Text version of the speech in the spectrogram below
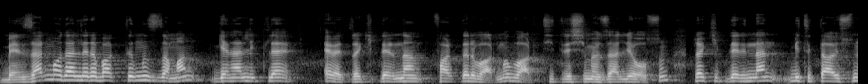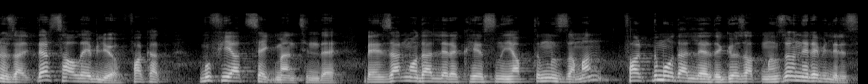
benzer modellere baktığımız zaman genellikle Evet rakiplerinden farkları var mı? Var. Titreşim özelliği olsun. Rakiplerinden bir tık daha üstün özellikler sağlayabiliyor. Fakat bu fiyat segmentinde benzer modellere kıyasını yaptığımız zaman farklı modellere de göz atmanızı önerebiliriz.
